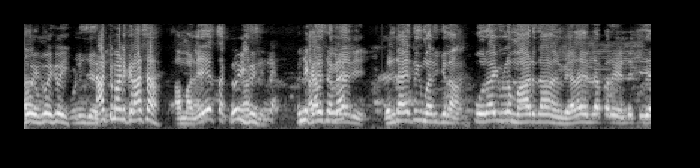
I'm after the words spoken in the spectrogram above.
ஹோய் ஹோய் ஹோய். குனிஞ்சு நாட்டு மாடு கிராஸா ஆமா லேசா ஹோய் ஹோய். கொஞ்சம் கலசல ரெண்டாயிரத்துக்கு மதிக்கலாம். முப்பது ரூபாய்க்கு உள்ள மாடு தான். விலை இல்ல பாரு என்ன செய்ய?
